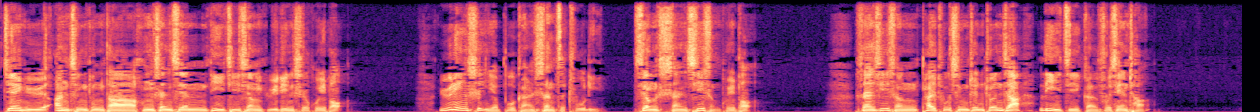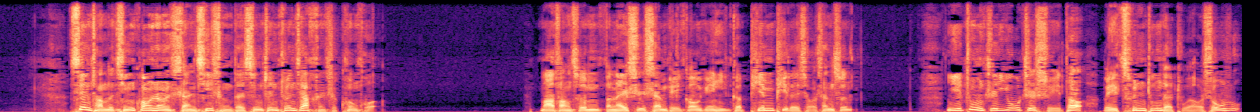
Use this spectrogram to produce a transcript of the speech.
鉴于案情重大，衡山县立即向榆林市汇报，榆林市也不敢擅自处理，向陕西省汇报。陕西省派出刑侦专家立即赶赴现场。现场的情况让陕西省的刑侦专家很是困惑。马坊村本来是陕北高原一个偏僻的小山村，以种植优质水稻为村中的主要收入。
